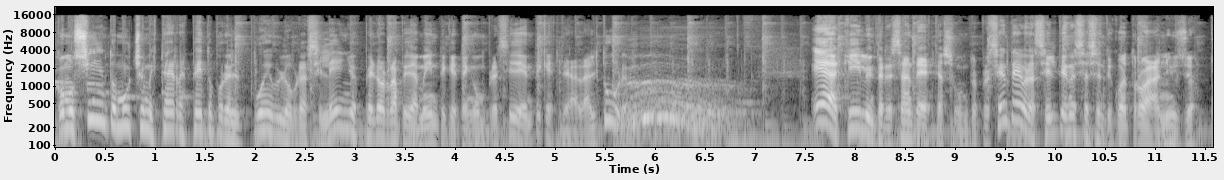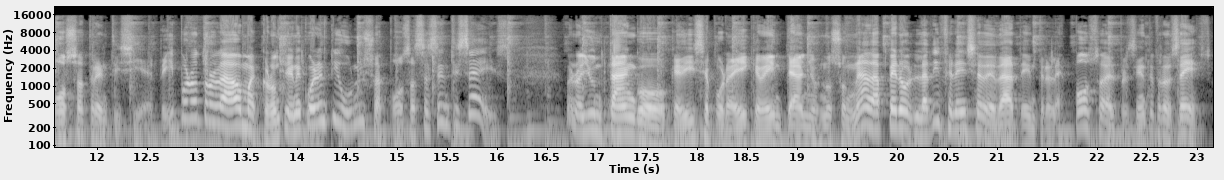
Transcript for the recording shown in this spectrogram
Como siento mucha amistad y respeto por el pueblo brasileño, espero rápidamente que tenga un presidente que esté a la altura. He aquí lo interesante de este asunto. El presidente de Brasil tiene 64 años y su esposa 37. Y por otro lado, Macron tiene 41 y su esposa 66. Bueno, hay un tango que dice por ahí que 20 años no son nada, pero la diferencia de edad entre la esposa del presidente francés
